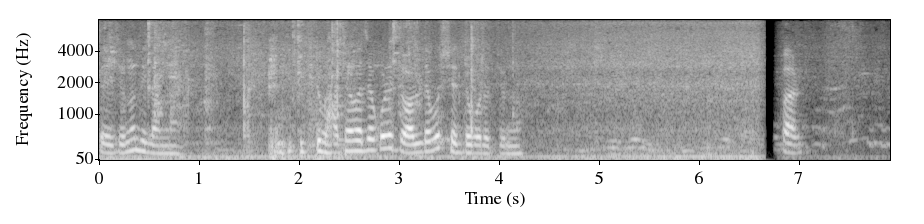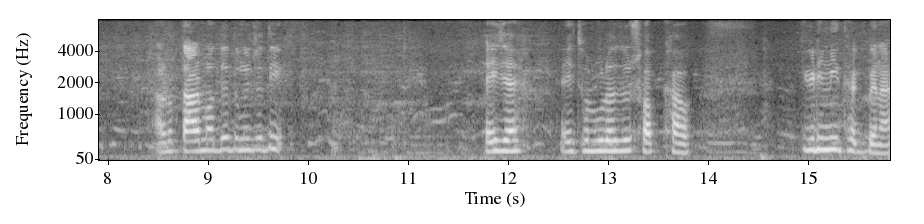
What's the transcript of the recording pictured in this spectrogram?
তো এই জন্য দিলাম না। একটু ভাজা ভাজা করে জল দেবো সেদ্ধ করার জন্য। আর তার মধ্যে তুমি যদি এই যে, এই ঝোলগুলো যদি সব খাও, কিড়িমি থাকবে না।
